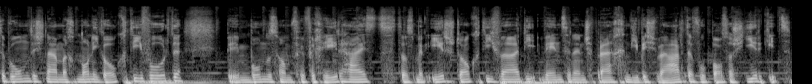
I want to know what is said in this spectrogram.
Der Bund ist nämlich noch nicht aktiv geworden. Beim Bundesamt für Verkehr heisst es, dass man erst aktiv werde, wenn es eine entsprechende Beschwerde von Passagieren gibt.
